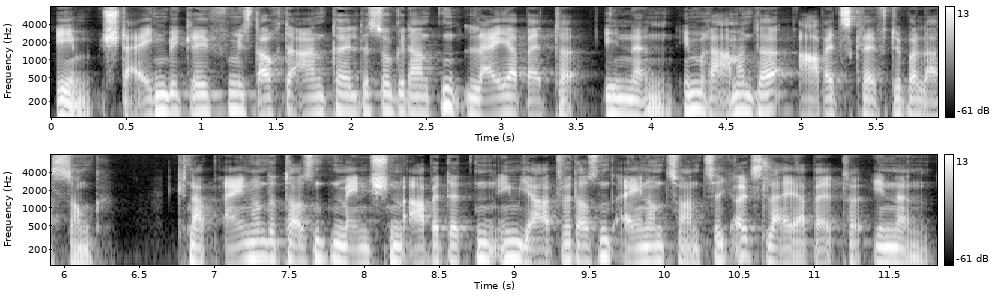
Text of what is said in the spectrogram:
Im Steigen begriffen ist auch der Anteil der sogenannten LeiharbeiterInnen im Rahmen der Arbeitskräfteüberlassung. Knapp 100.000 Menschen arbeiteten im Jahr 2021 als LeiharbeiterInnen.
